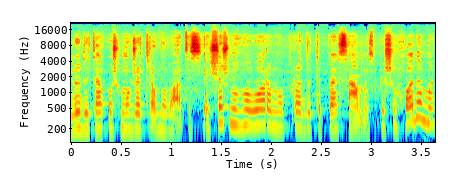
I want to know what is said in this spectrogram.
люди також можуть травмуватися. Якщо ж ми говоримо про ДТП саме з пішоходами,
